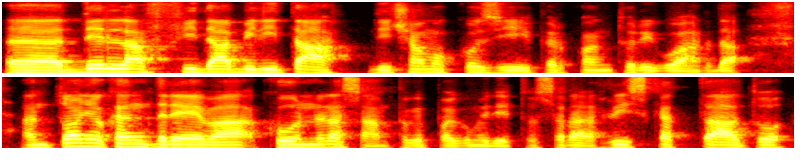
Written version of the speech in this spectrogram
eh, dell'affidabilità, diciamo così, per quanto riguarda Antonio Candreva con la Samp, che poi, come detto, sarà riscattato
